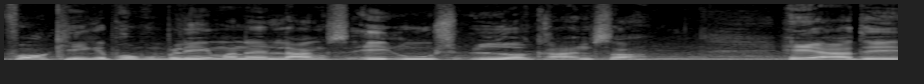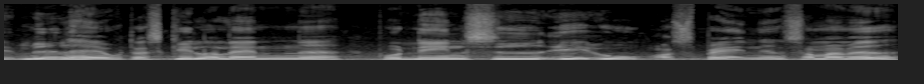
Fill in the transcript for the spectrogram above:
for at kigge på problemerne langs EU's ydre grænser. Her er det Middelhav, der skiller landene. På den ene side EU og Spanien, som er med.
